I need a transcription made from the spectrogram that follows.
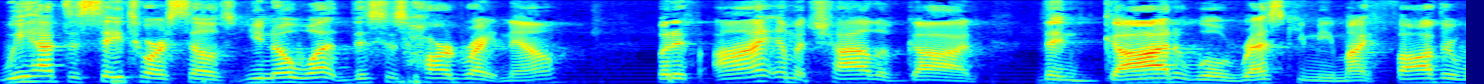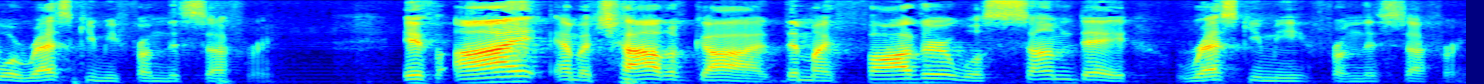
we have to say to ourselves, you know what? This is hard right now, but if I am a child of God, then God will rescue me. My Father will rescue me from this suffering. If I am a child of God, then my Father will someday rescue me from this suffering.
